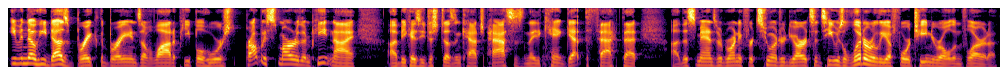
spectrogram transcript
Even though he does break the brains of a lot of people who are probably smarter than Pete and I, uh, because he just doesn't catch passes, and they can't get the fact that uh, this man's been running for 200 yards since he was literally a 14 year old in Florida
